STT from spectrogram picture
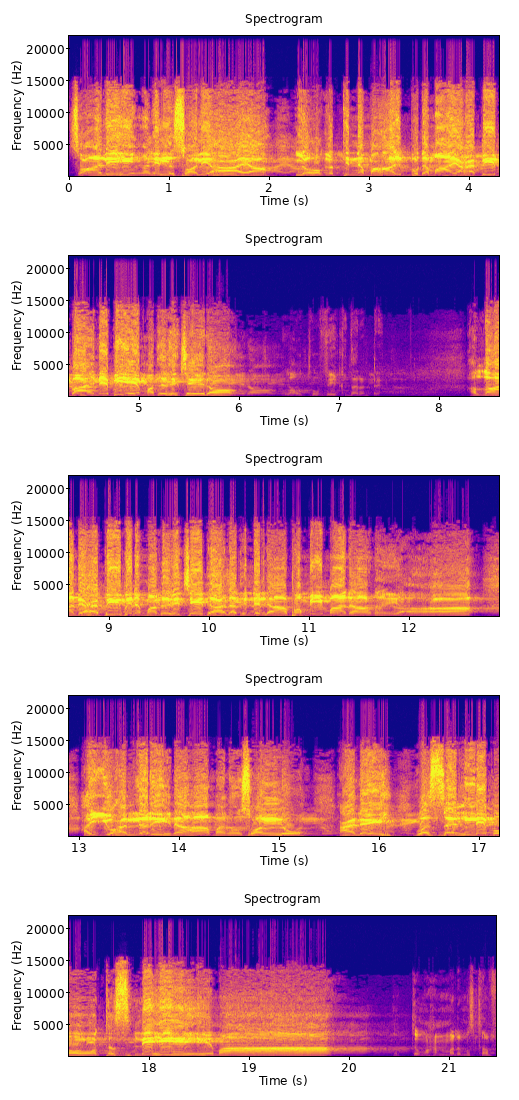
സ്വാലിഹ്യങ്ങളിൽ സ്വാലിഹായ ലോകത്തിന്റെ മഹാത്ഭുതമായ ഹബീബ നബിയെ മദഹ് ചെയ്തോ. അല്ലാഹു തൗഫീഖ് തരട്ടെ അള്ളാന്റെ ഹബീബിനെ മദഹ് ചെയ്താൽ അതിന്റെ ലാഭം ഈമാനാണ് യാ അയ്യുഹല്ലദീന ആമനു സ്വല്ലു അലൈഹി വസല്ലിമു തസ്ലീമാ മുത്ത് മുഹമ്മദ് മുസ്തഫ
